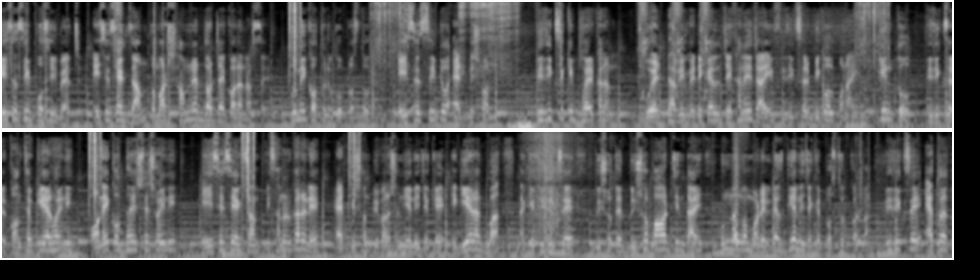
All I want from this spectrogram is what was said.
এইচএসসি পঁচিশ ব্যাচ এইচএসসি এক্সাম তোমার সামনের দরজায় করান আসছে। তুমি কতটুকু প্রস্তুত? এইচএসসি টু অ্যাডমিশন ফিজিক্সে কি ভয়ের কারণ? বুয়েট ঢাবি মেডিকেল যেখানেই যাই ফিজিক্সের বিকল্প নাই। কিন্তু ফিজিক্সের কনসেপ্ট ক্লিয়ার হয়নি, অনেক অধ্যায় শেষ হয়নি। এইচএসসি এক্সাম পিছানোর কারণে অ্যাডমিশন প্রিপারেশন নিয়ে নিজেকে এগিয়ে রাখবা, নাকি ফিজিক্সে দুশোতে দুশো পাওয়ার চিন্তায় পূর্ণাঙ্গ মডেল টেস্ট দিয়ে নিজেকে প্রস্তুত করবা? ফিজিক্সে এত এত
